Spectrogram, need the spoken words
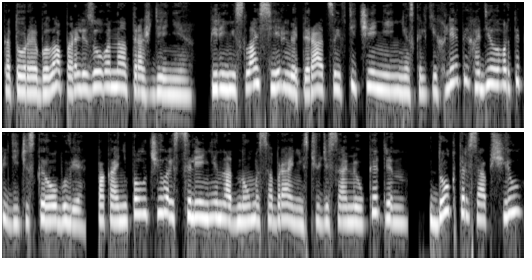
которая была парализована от рождения, перенесла серию операций в течение нескольких лет и ходила в ортопедической обуви, пока не получила исцеление на одном из собраний с чудесами у Кэтрин. Доктор сообщил,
